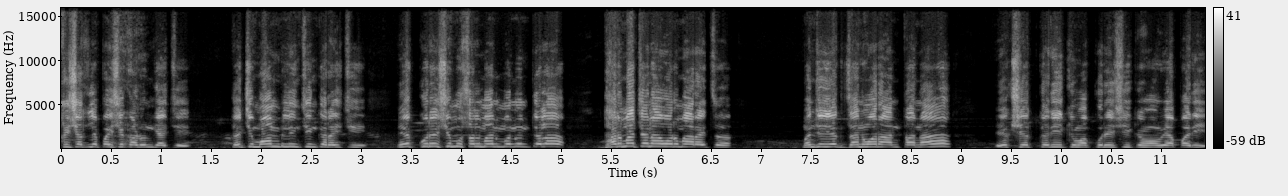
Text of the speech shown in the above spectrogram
खिशातले पैसे काढून घ्यायचे त्याची मॉम ब्लिंचिंग करायची. एक कुरेशी मुसलमान म्हणून त्याला धर्माच्या नावावर मारायचं. म्हणजे एक जनावर आणताना एक शेतकरी किंवा कुरेशी किंवा व्यापारी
